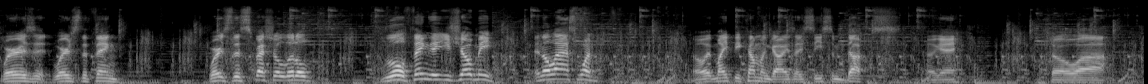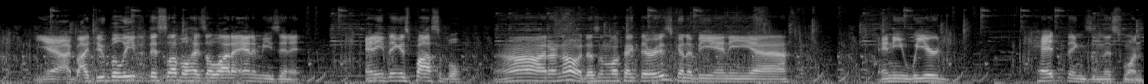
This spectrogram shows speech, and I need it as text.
Where is it? Where's the thing? Where's this special little little thing that you showed me in the last one? Oh, it might be coming, guys. I see some ducks. Okay. So, uh, yeah, I, I, do believe that this level has a lot of enemies in it. Anything is possible. Oh, I don't know. It doesn't look like there is gonna be any, uh, any weird head things in this one.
